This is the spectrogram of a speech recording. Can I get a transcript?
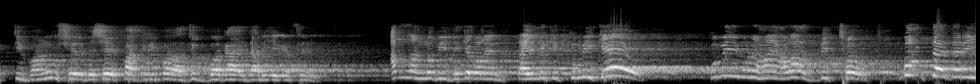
একটি মানুষের বেশে পাগড়ি পরা জুব্বা গায়ে দাঁড়িয়ে গেছেন। আল্লাহ নবী ডেকে বলেন, তাইলে কি তুমি কে? তুমি মনে হয় আওয়াজ দিচ্ছ। বলতে দেরি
